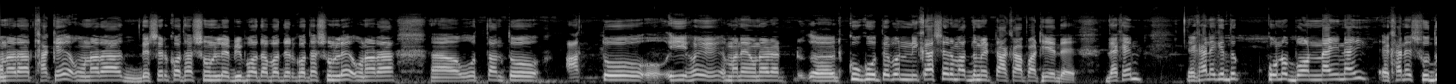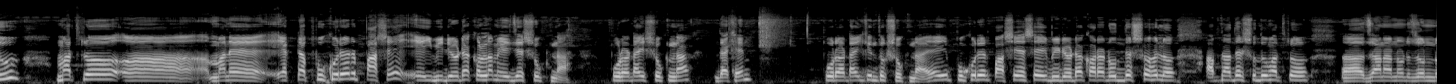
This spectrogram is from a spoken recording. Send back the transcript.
ওনারা থাকে। ওনারা দেশের কথা শুনলে, বিপদ আপদের কথা শুনলে ওনারা অত্যন্ত আত্ম ই হয়ে মানে ওনারা কুকুত এবং নিকাশের মাধ্যমে টাকা পাঠিয়ে দেয়। দেখেন, এখানে কিন্তু কোনো বন্যাই নাই। এখানে শুধু মাত্র মানে একটা পুকুরের পাশে এই ভিডিওটা করলাম, এই যে শুকনা, পুরোটাই শুকনা। দেখেন পুরাটাই কিন্তু শুকনা। এই পুকুরের পাশে এসে এই ভিডিওটা করার উদ্দেশ্য হলো আপনাদের শুধুমাত্র জানানোর জন্য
